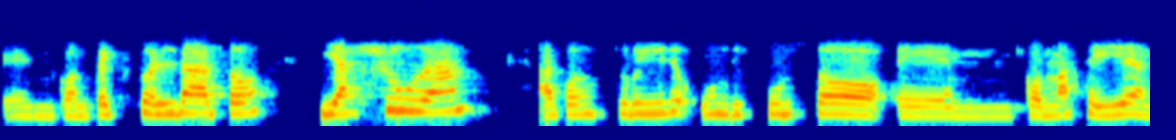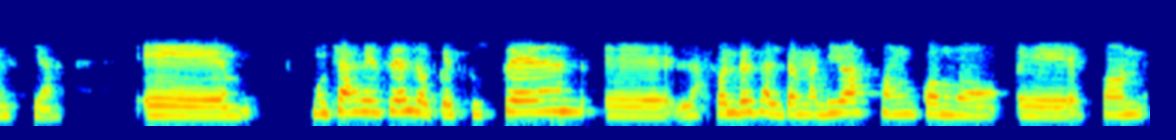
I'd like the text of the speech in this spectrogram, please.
en contexto el dato y ayuda a construir un discurso em, con más evidencia. Em, Muchas veces lo que sucede, eh, las fuentes alternativas son como, eh, son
